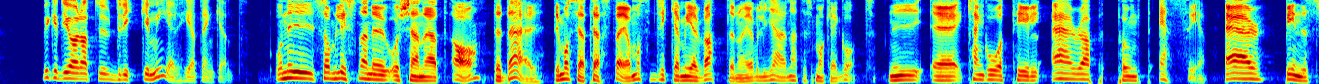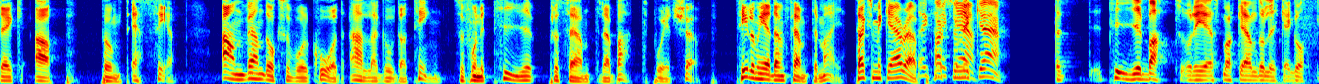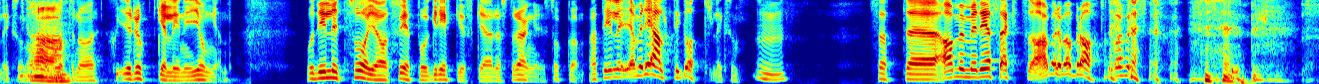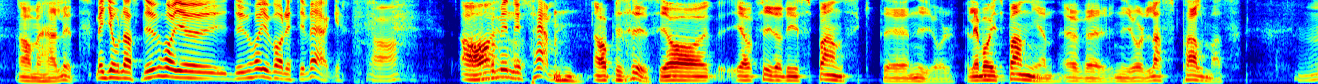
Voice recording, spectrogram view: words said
Vilket gör att du dricker mer helt enkelt. Och ni som lyssnar nu och känner att ja, det där, det måste jag testa. Jag måste dricka mer vatten och jag vill gärna att det smakar gott. Ni eh, kan gå till airup.se. air-up.se. Använd också vår kod alla goda ting så får ni 10% rabatt på ert köp. Till och med den 5 maj. Tack så mycket AirUp! Tack så mycket. 10 baht och det smakar ändå lika gott liksom. Om Ja. man går till någon ruckel in i djungeln. Och det är lite så jag ser på grekiska restauranger i Stockholm. Att det är, ja, men det är alltid gott liksom. Mm. Så att, eh, ja men med det sagt så, ja men det var bra, det var schysst. Ja, men härligt. men Jonas, du har ju, du har ju varit iväg. Ja. Ja, kom ju nyss hem. Ja, precis. Jag, jag firade ju spanskt eh, nyår. Eller jag var i Spanien över nyår, Las Palmas.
